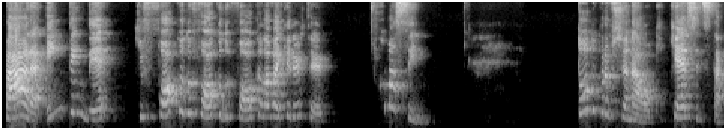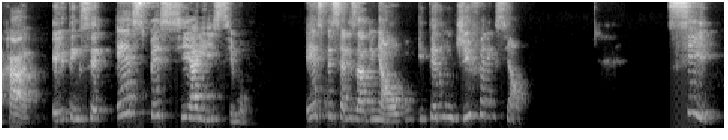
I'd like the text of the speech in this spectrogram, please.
para entender que foco do foco do foco ela vai querer ter. Como assim? Todo profissional que quer se destacar, ele tem que ser especialíssimo especializado em algo e ter um diferencial. Se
